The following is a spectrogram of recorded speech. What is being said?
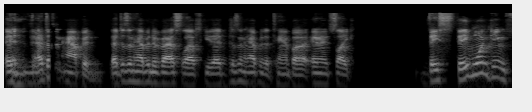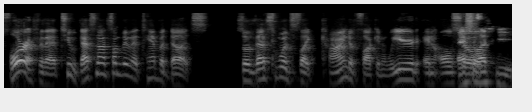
And, And- that doesn't happen. That doesn't happen to Vasilevskiy. That doesn't happen to tampa. And it's like they they won game four after that too. That's not something that tampa does so that's what's like kind of fucking weird and also Vasilevskiy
